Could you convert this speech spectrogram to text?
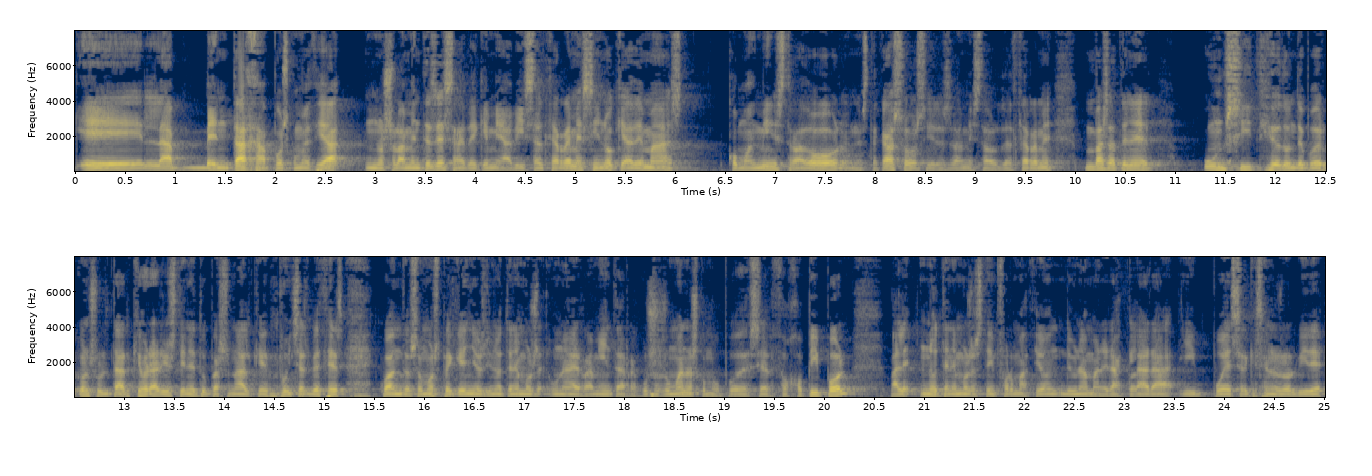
Eh, la ventaja, pues como decía, no solamente es esa, de que me avisa el CRM, sino que además, como administrador, en este caso, si eres el administrador del CRM, vas a tener un sitio donde poder consultar qué horarios tiene tu personal, que muchas veces cuando somos pequeños y no tenemos una herramienta de recursos humanos como puede ser Zoho People, ¿vale? No tenemos esta información de una manera clara y puede ser que se nos olvide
